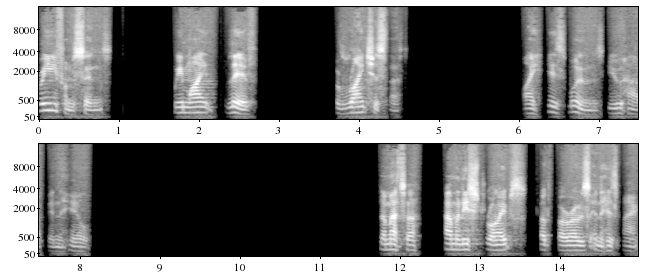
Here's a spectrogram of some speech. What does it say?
free from sins we might live for righteousness. By his wounds you have been healed. No matter how many stripes cut furrows in his back.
